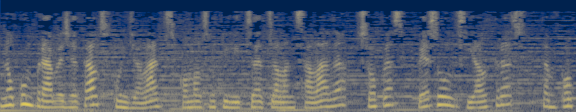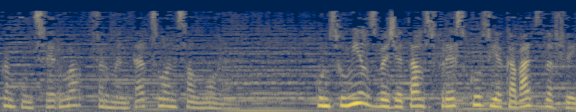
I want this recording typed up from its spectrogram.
No comprar vegetals congelats com els utilitzats a l'ensalada, sopes, pèsols i altres, tampoc en conserva, fermentats o en salmona. Consumir els vegetals frescos i acabats de fer.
